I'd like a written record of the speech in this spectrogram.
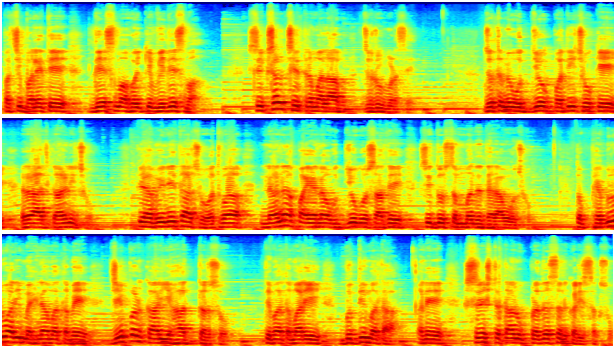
પછી ભલે તે દેશમાં હોય કે વિદેશમાં, શિક્ષણ ક્ષેત્રમાં લાભ જરૂર મળશે. જો તમે ઉદ્યોગપતિ છો કે રાજકારણી છો, કે અભિનેતા છો અથવા નાના પાયાના ઉદ્યોગો સાથે સીધો સંબંધ ધરાવો છો, તો ફેબ્રુઆરી મહિનામાં તમે જે પણ કાર્ય હાથ ધરશો, તેમાં તમારી બુદ્ધિમત્તા અને શ્રેષ્ઠતાનું પ્રદર્શન કરી શકશો.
